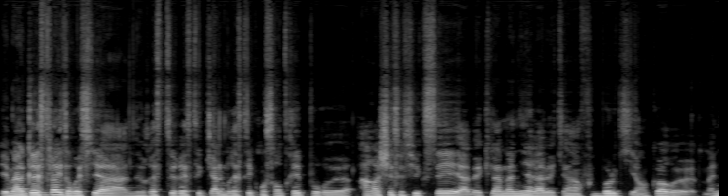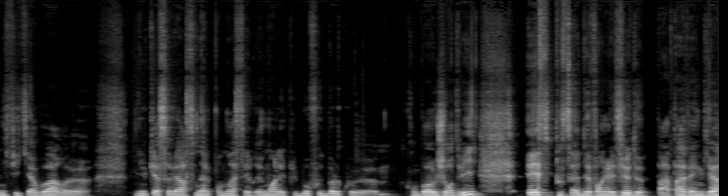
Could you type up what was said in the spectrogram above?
Et malgré cela, ils ont réussi à ne rester, rester calme, rester concentrés pour euh, arracher ce succès avec la manière, avec un football qui est encore euh, magnifique à voir. Euh, Newcastle et Arsenal, pour moi, c'est vraiment les plus beaux footballs qu'on voit aujourd'hui. Et tout ça devant les yeux de Papa Wenger.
